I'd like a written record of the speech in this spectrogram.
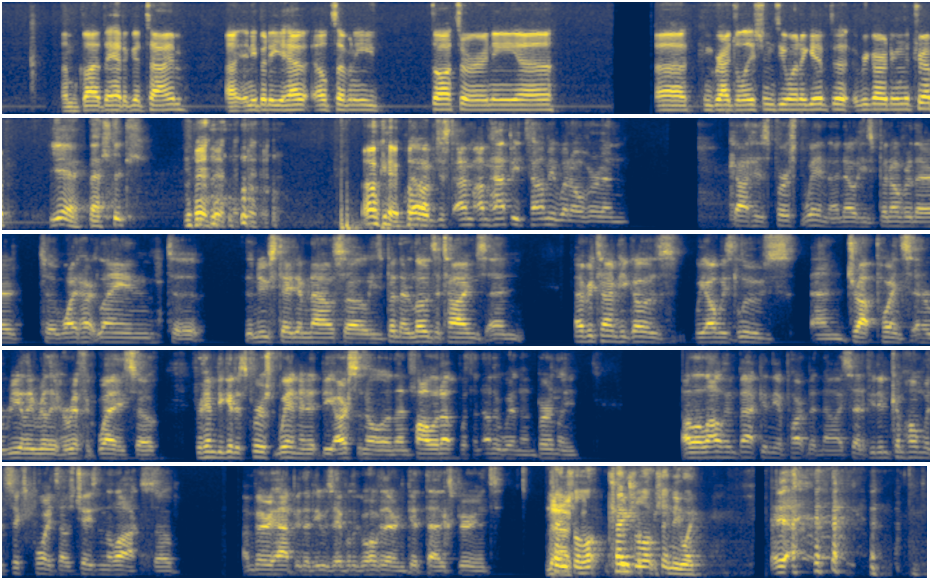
I'm glad they had a good time. Uh, anybody have, else have any thoughts or any congratulations you want to give to, regarding the trip? Yeah, bastards. okay, No, well, I'm just I'm I'm happy Tommy went over and got his first win. I know he's been over there to White Hart Lane to the new stadium now, so he's been there loads of times and every time he goes, we always lose and drop points in a really, really horrific way. So for him to get his first win and it be Arsenal and then followed up with another win on Burnley, I'll allow him back in the apartment now. I said if he didn't come home with six points, I was chasing the locks. So I'm very happy that he was able to go over there and get that experience. no, Change the lock. Change the locks anyway. Yeah.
